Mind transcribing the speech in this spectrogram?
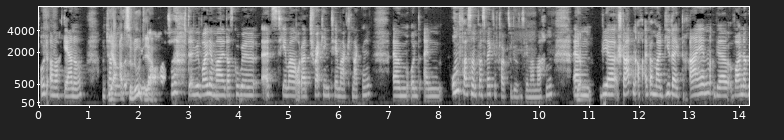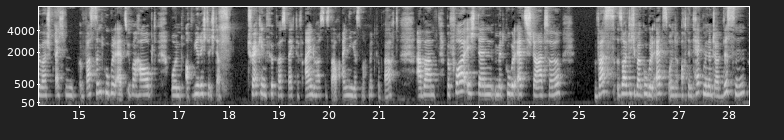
Und auch noch gerne. Und ja, absolut, ja. Heute, denn wir wollen ja mal das Google Ads-Thema oder Tracking-Thema knacken ähm, und einen umfassenden Perspective-Talk zu diesem Thema machen. Ähm, ja. Wir starten auch einfach mal direkt rein. Wir wollen darüber sprechen, was sind Google Ads überhaupt und auch wie richte ich das Tracking für Perspective ein. Du hast uns da auch einiges noch mitgebracht. Aber bevor ich denn mit Google Ads starte, was sollte ich über Google Ads und auch den Tag Manager wissen,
